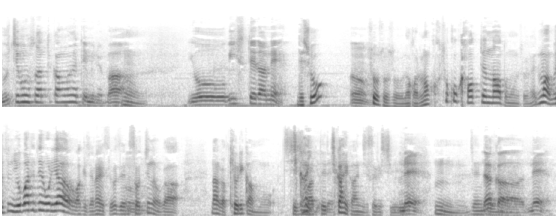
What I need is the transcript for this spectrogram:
うちもそうやって考えてみれば、うん。呼び捨てだね。でしょ？うん。そうそうそう。だからなんかそこ変わってんなと思うんですよね。まあ別に呼ばれてる俺嫌なわけじゃないですよ。全然うん。そっちの方がなんか距離感も縮まって近い感じするし。ね。うん全然。なんかね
